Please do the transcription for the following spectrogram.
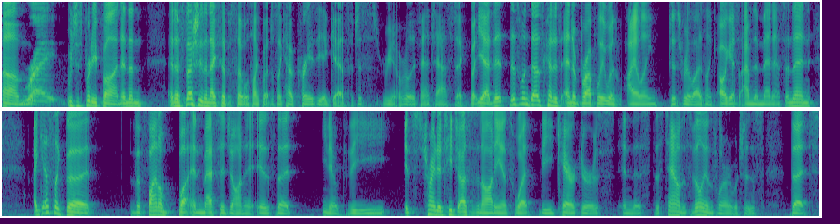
Um, Right. Which is pretty fun. And then and especially the next episode we'll talk about just like how crazy it gets which is you know really fantastic. But yeah th- this one does kind of end abruptly with eiling just realizing like oh i guess i'm the menace. And then i guess like the the final button message on it is that you know the it's trying to teach us as an audience what the characters in this this town the civilians learn which is that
